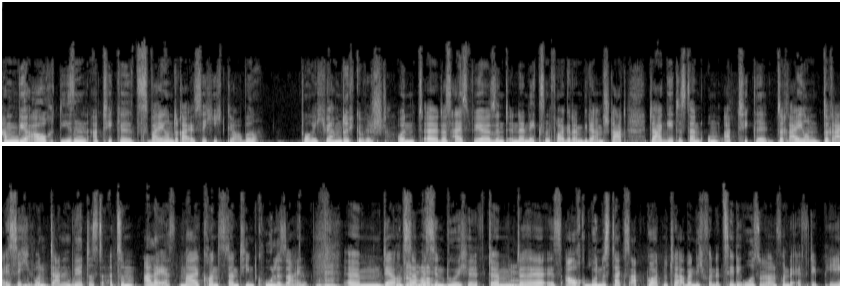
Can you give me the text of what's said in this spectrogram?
haben wir auch diesen Artikel 32, ich glaube, durch. Wir haben durchgewischt. Und äh, das heißt, wir sind in der nächsten Folge dann wieder am Start. Da geht es dann um Artikel 33 mhm. und dann wird es zum allerersten Mal Konstantin Kuhle sein, mhm. ähm, der uns da ein bisschen Mann. durchhilft. Ähm, mhm. Der ist auch Bundestagsabgeordneter, aber nicht von der CDU, sondern von der FDP.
